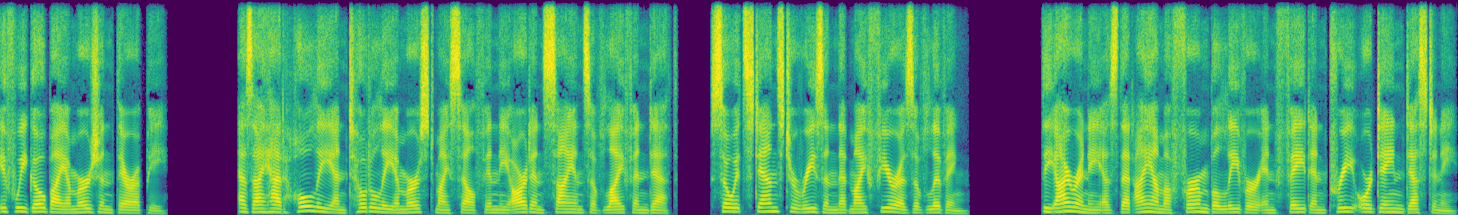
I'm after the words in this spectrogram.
if we go by immersion therapy as I had wholly and totally immersed myself in the art and science of life and death, so it stands to reason that my fear is of living. The irony is that I am a firm believer in fate and preordained destiny,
